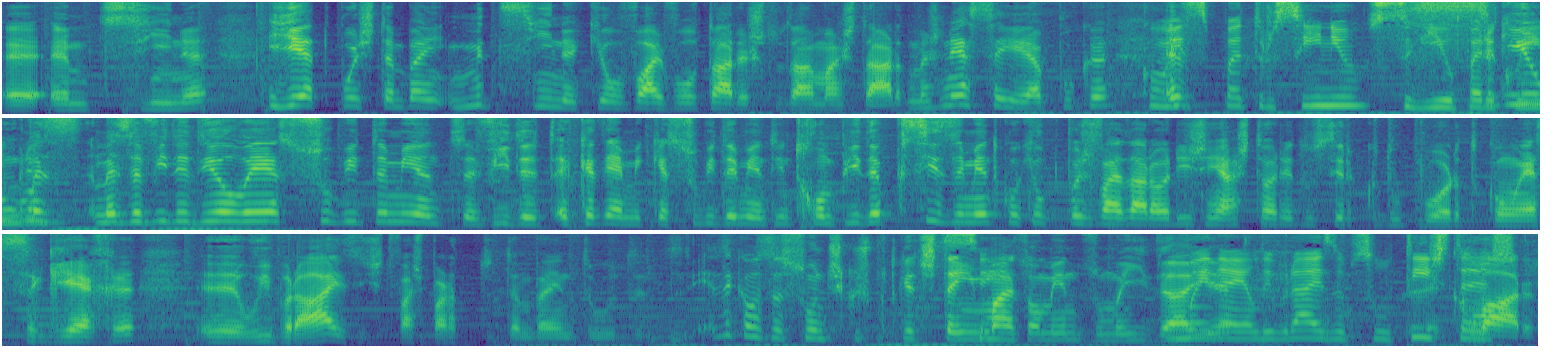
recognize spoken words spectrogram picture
eh, a medicina. E é depois também medicina que ele vai voltar a estudar mais tarde, mas nessa época. Com esse patrocínio, seguiu para seguiu, Coimbra. Mas, mas a vida dele é subitamente, a vida académica é subitamente interrompida, precisamente com aquilo que depois vai dar origem à história do Cerco do Porto, com essa guerra uh, liberais. Isto faz parte também do, de, é daqueles assuntos que os portugueses têm Sim. mais ou menos uma ideia. Uma ideia liberais, absolutistas, claro.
